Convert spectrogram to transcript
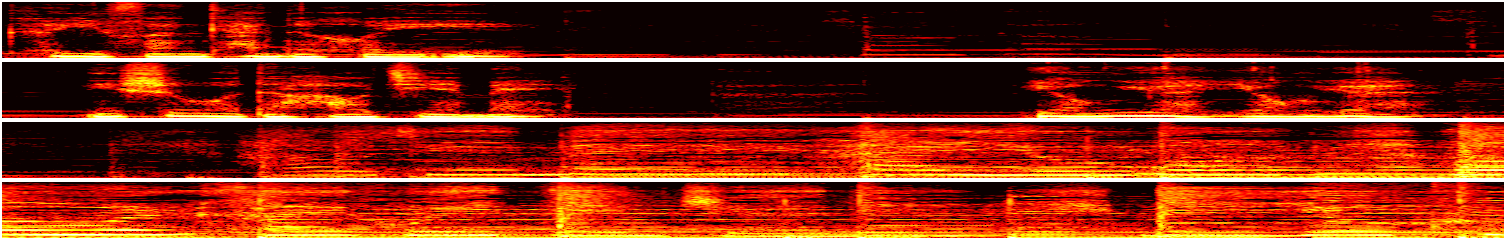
可以翻看的回忆。你是我的好姐妹，永远永远。好姐妹，还有我，偶尔还会惦着你，你有苦，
